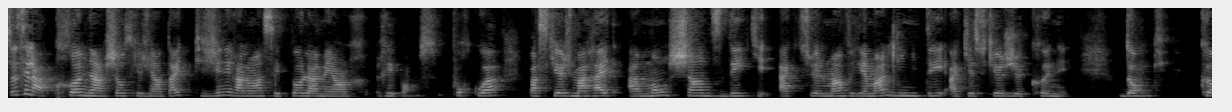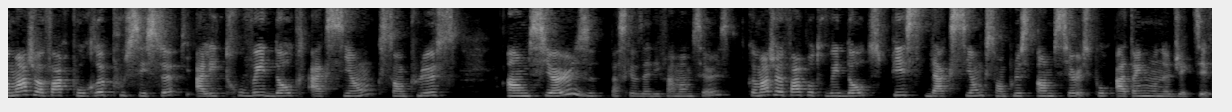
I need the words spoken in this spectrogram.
Ça, c'est la première chose que j'ai en tête, puis généralement, c'est pas la meilleure réponse. Pourquoi? Parce que je m'arrête à mon champ d'idées qui est actuellement vraiment limité à ce que je connais. Donc, comment je vais faire pour repousser ça, puis aller trouver d'autres actions qui sont plus ambitieuses, parce que vous êtes des femmes ambitieuses, comment je vais faire pour trouver d'autres pistes d'action qui sont plus ambitieuses pour atteindre mon objectif?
